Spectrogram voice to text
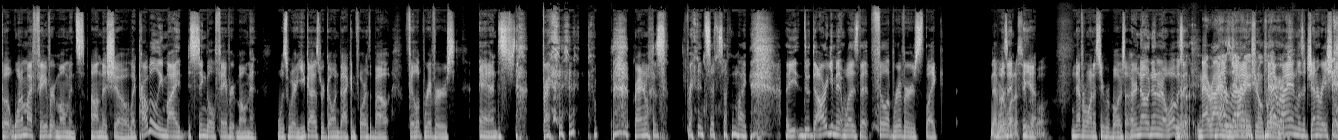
But one of my favorite moments on this show, like probably my single favorite moment, was where you guys were going back and forth about Philip Rivers and Brandon, Brandon was Brandon said something like the, the argument was that Philip Rivers like Never wasn't- won a Super yeah. Bowl. Never won a Super Bowl or something. Or no, no, no, no. What was No, it? Matt Ryan was a generational player. Matt Ryan was a generational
